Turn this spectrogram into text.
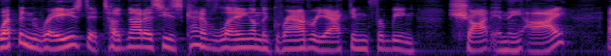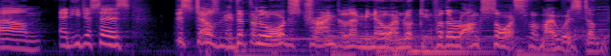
weapon raised at Tugknot as he's kind of laying on the ground, reacting for being shot in the eye. Um, and he just says, This tells me that the Lord is trying to let me know I'm looking for the wrong source for my wisdom.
